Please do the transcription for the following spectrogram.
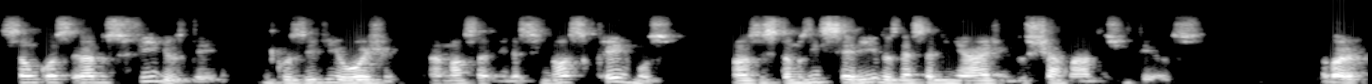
são considerados filhos dele. Inclusive hoje, na nossa vida, se nós crermos, nós estamos inseridos nessa linhagem dos chamados de Deus. Agora,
